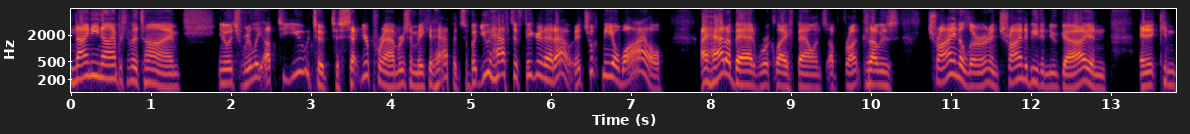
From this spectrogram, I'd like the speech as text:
99% of the time you know it's really up to you to to set your parameters and make it happen so but you have to figure that out it took me a while I had a bad work life balance up front because I was trying to learn and trying to be the new guy and and it can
